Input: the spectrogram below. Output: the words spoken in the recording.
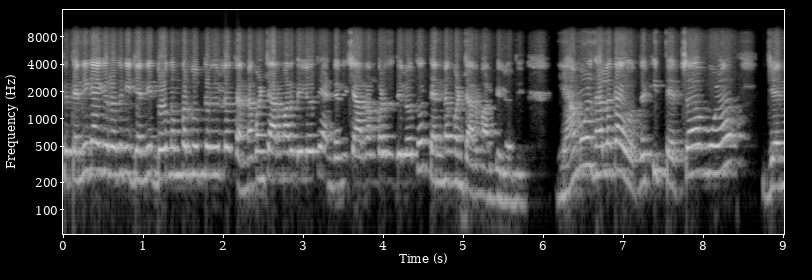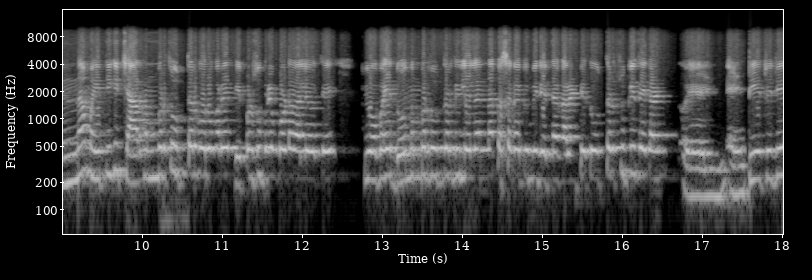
तर त्यांनी काय केलं होतं की ज्यांनी दोन नंबरचं उत्तर दिलं होतं त्यांना पण चार मार्क दिले होते आणि ज्यांनी चार नंबरचं दिलं होतं त्यांना पण चार मार्क दिले होते. ह्यामुळे झालं काय होतं की त्याच्यामुळं ज्यांना माहिती की चार नंबरचं उत्तर बरोबर आहे ते पण सुप्रीम कोर्टात आले होते की बाबा हे दोन नंबरचं उत्तर दिलेल्यांना कसं काय तुम्ही देता? कारण ते तर उत्तर चुकीचं आहे. कारण एनटीएचे जे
